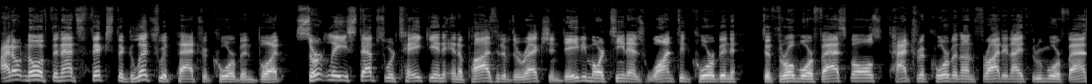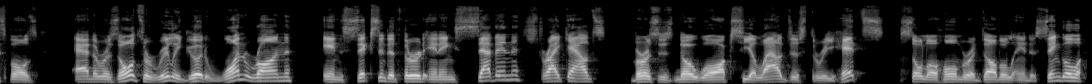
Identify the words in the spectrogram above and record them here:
I don't know if the Nats fixed the glitch with Patrick Corbin, but certainly steps were taken in a positive direction. Davey Martinez wanted Corbin to throw more fastballs. Patrick Corbin on Friday night threw more fastballs, and the results are really good. One run in six into third inning, seven strikeouts versus no walks. He allowed just three hits, solo homer, a double, and a single.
